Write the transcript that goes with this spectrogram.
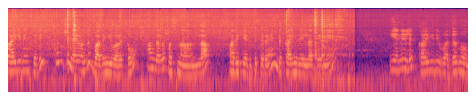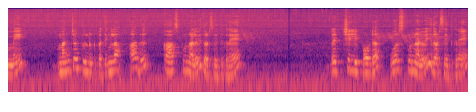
காய்கறியும் சரி கொஞ்சம் நேரம் வந்து வதங்கி வரட்டும். அந்தளவு ஃபஸ்ட் நல்லா வதக்கி எடுத்துக்கிறேன் இந்த காய்கறி எல்லாத்தையுமே. எண்ணெயில் காய்கறி வதங்கவுமே மஞ்சள் தூள் இருக்குது பார்த்தீங்களா அது கால் ஸ்பூன் அளவு இதோடு சேர்த்துக்கிறேன். ரெட் சில்லி பவுடர் ஒரு ஸ்பூன் அளவு இதோடு சேர்த்துக்கிறேன்.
